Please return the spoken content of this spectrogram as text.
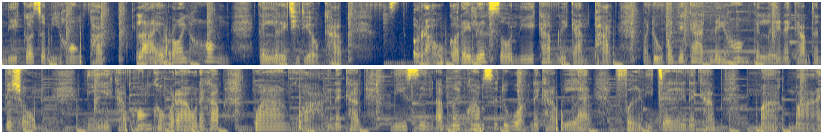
นนี้ก็จะมีห้องพักหลายร้อยห้องกันเลยทีเดียวครับ เราก็ได้เลือกโซนนี้ครับในการพักมาดูบรรยากาศในห้องกันเลยนะครับ ท่านผู้ชม นี่ครับห้องของเรานะครับ กว้างขวางนะครับ มีสิ่งอำนวยความสะดวกนะครับ และเฟอร์นิเจอร์นะครับ มากมาย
